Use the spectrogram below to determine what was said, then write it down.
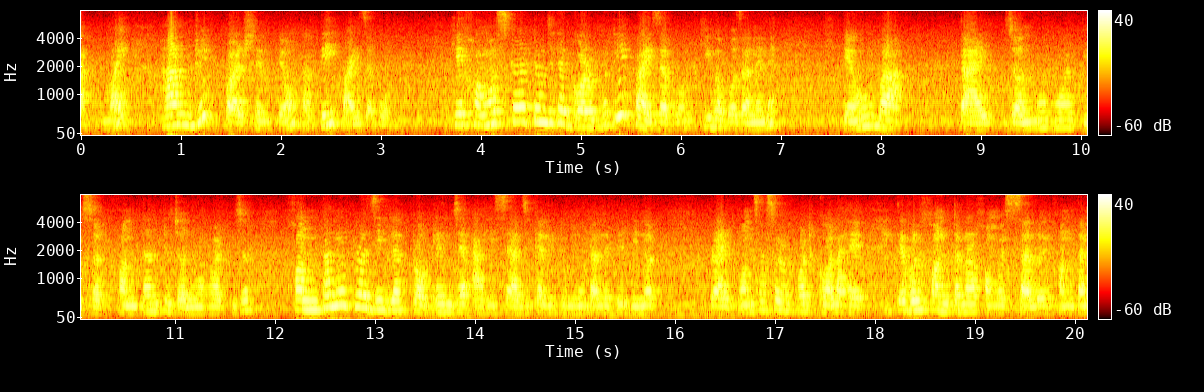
আত্মাই হাণ্ড্ৰেড পাৰ্চেণ্ট তেওঁ তাতেই পাই যাব। সেই সংস্কাৰ তেওঁ যেতিয়া গৰ্ভতেই পাই যাব, কি হ'ব জানেনে? তেওঁ বা তাই জন্ম হোৱাৰ পিছত, সন্তানটো জন্ম হোৱাৰ পিছত, সন্তানৰ পৰা যিবিলাক প্ৰব্লেম যে আহিছে, আজিকালিতো মোটামুটি দিনত প্ৰায় পঞ্চাছৰ ওপৰত কল আহে। কেৱল সন্তানৰ সমস্যা লৈ সন্তান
